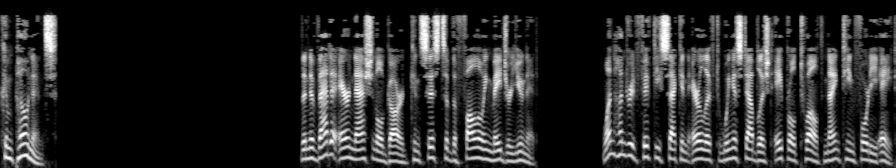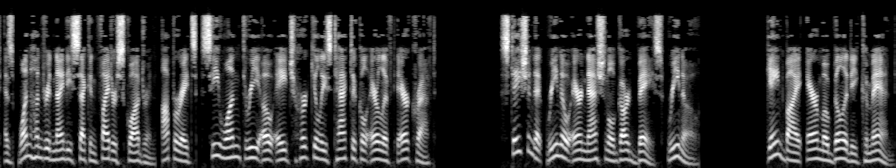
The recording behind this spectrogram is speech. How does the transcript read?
Components The Nevada Air National Guard consists of the following major unit. 152nd Airlift Wing established April 12, 1948 as 192nd Fighter Squadron operates C-130H Hercules tactical airlift aircraft stationed at Reno Air National Guard Base Reno gained by Air Mobility Command.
